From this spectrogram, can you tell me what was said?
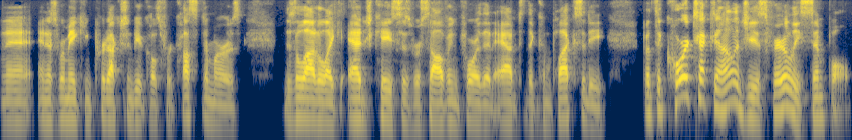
and as we're making production vehicles for customers there's a lot of like edge cases we're solving for that add to the complexity but the core technology is fairly simple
